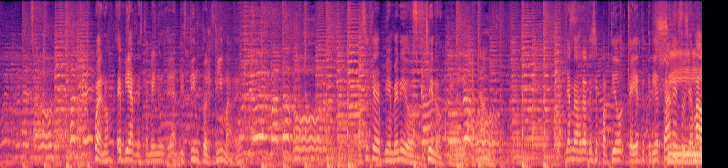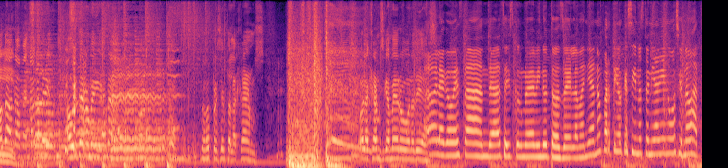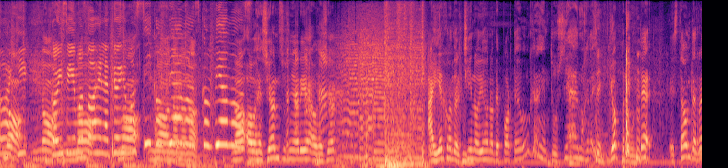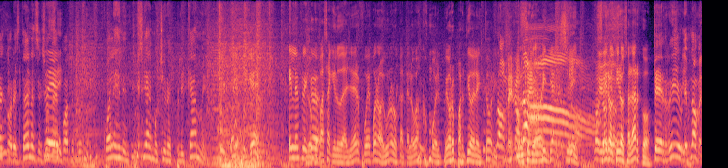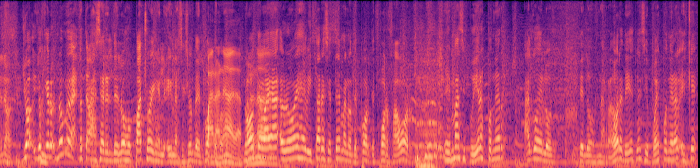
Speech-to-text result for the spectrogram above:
Bueno, es viernes también, es distinto el clima. ¿eh? Así que bienvenido, Chino. Sí. Ya me vas a hablar de ese partido que ayer te tenía tan Sí. entusiasmado. No, no, no, no me- ahorita no me digas nada. Mejor presento a la Carms. Hola Carms Gamero, buenos días. Hola, ¿cómo están? Ya 6 con 9 minutos de la mañana. Un partido que sí nos tenía bien emocionados a todos No, aquí. no, Coincidimos no, todos en la tribu y no, dijimos, sí, no, no, confiamos, no, no. confiamos. No, objeción, su señoría, objeción. Ayer cuando el chino dijo en los deportes, un gran entusiasmo. Yo pregunté, está on the record, está en la sección de deportes, pero ¿cuál es el entusiasmo, chino? Explícame. Le explicó. Lo que pasa es que lo de ayer fue, bueno, algunos lo catalogan como el peor partido de la historia. No, hombre, no, De los no. últimos 20 años. Sí. No, yo- Cero yo- tiros al arco. Terrible. No, hombre, no. Yo, yo quiero. No, me, no te vas a hacer el del ojo pacho en, el- en la sección de deportes. Para por favor. nada, No para te nada. vayas no vayas a evitar ese tema en los deportes, por favor. Es más, si pudieras poner algo de los de los narradores de ESPN, si puedes poner algo, es que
